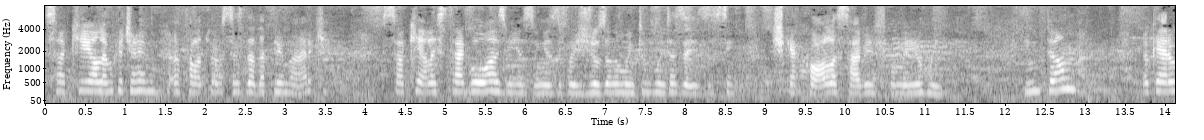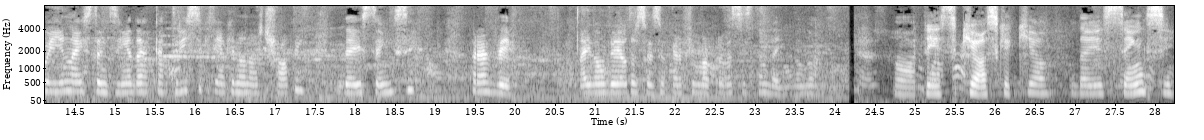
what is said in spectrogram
Só que eu lembro que eu tinha falado pra vocês da, da Primark, só que ela estragou as minhas unhas depois de usando muito, muitas vezes, assim. Acho que a cola, sabe, ficou meio ruim. Então, eu quero ir na estandezinha da Catrice, que tem aqui no Norte Shopping, da Essence, pra ver. Aí vamos ver outras coisas que eu quero filmar pra vocês também. Vamos lá. Ó, tem esse quiosque aqui, ó da Essence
